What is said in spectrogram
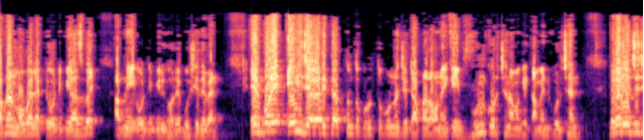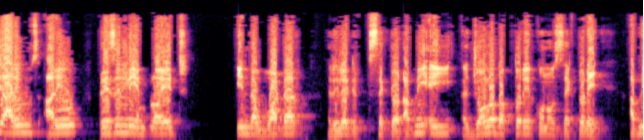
আপনার মোবাইলে একটি ওটিপি আসবে, আপনি এই ওটিপির ঘরে বসিয়ে দেবেন। এরপরে এই জায়গাটিতে অত্যন্ত গুরুত্বপূর্ণ, যেটা আপনারা অনেকেই ভুল করছেন, আমাকে কমেন্ট করছেন। লেখা রয়েছে যে are you are you presently employed in the water related sector আপনি এই জল দপ্তরের কোন সেক্টরে আপনি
